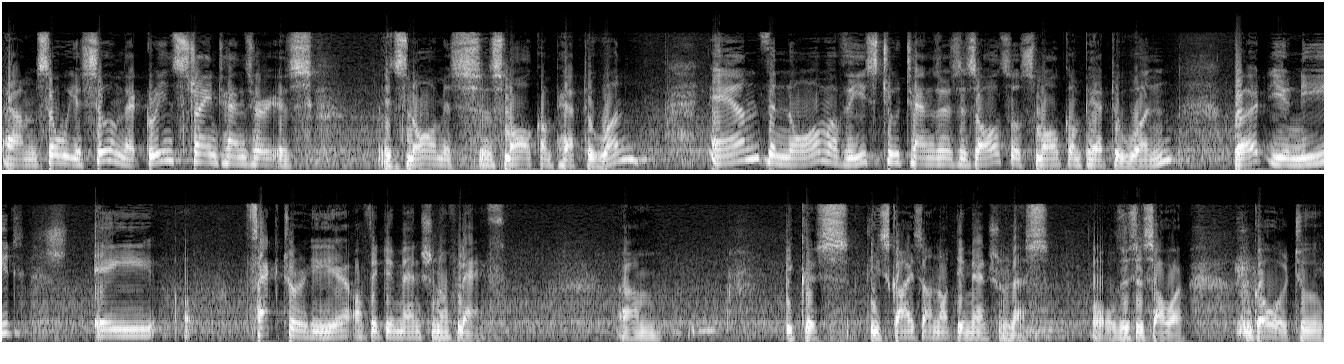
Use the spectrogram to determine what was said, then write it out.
Um, so we assume that green strain tensor is its norm is small compared to 1 and the norm of these two tensors is also small compared to 1 but you need a factor here of the dimension of length. Um, because these guys are not dimensionless. Well, this is our goal to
